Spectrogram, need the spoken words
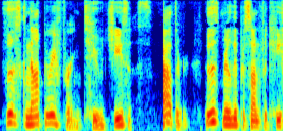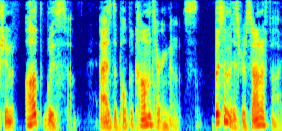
so this cannot be referring to Jesus. Rather, this is merely a personification of wisdom, as the pulpit commentary notes. Wisdom is personified,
